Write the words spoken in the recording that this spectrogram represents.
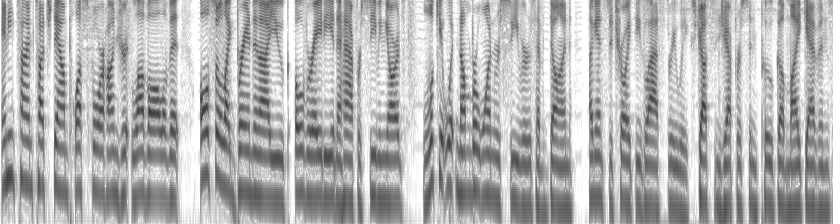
anytime touchdown plus 400. Love all of it. Also like Brandon Aiyuk, over 80 and a half receiving yards. Look at what number one receivers have done against Detroit these last three weeks. Justin Jefferson, Puka, Mike Evans.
